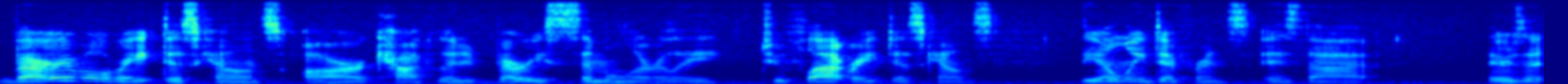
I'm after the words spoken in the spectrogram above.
Variable rate discounts are calculated very similarly to flat rate discounts. The only difference is that there's an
